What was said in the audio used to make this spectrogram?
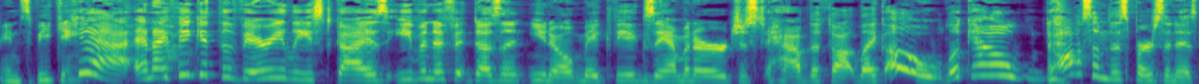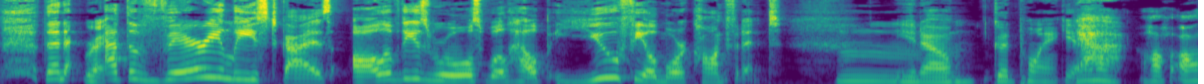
in speaking. Yeah. And I think at the very least, guys, even if it doesn't, you know, make the examiner just have the thought like, oh, look how awesome this person is, then right. at the very least, guys, all of these rules will help you feel more confident confident. Mm, you know, good point. Yeah. yeah.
